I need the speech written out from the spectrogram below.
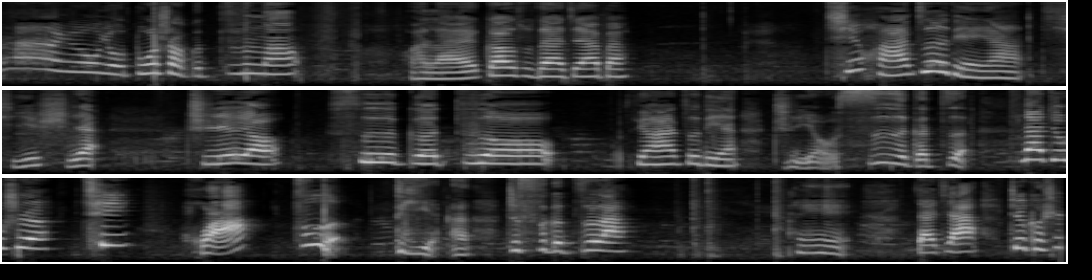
那又有多少个字呢？我来告诉大家吧。清华字典呀，其实只有四个字哦。清华字典只有四个字，那就是“清华字典”这四个字啦。嘿嘿，大家这可是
